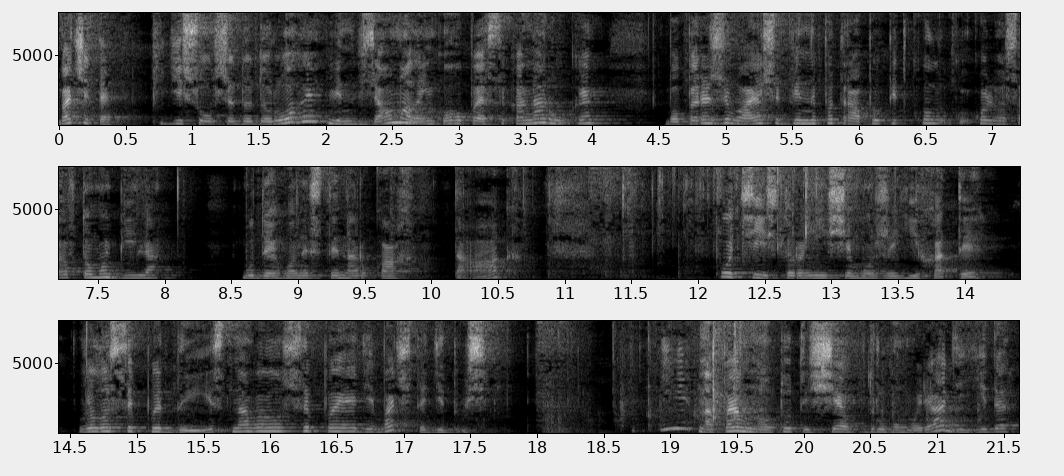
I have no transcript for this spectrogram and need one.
Бачите, підійшовши до дороги, він взяв маленького песика на руки, бо переживає, щоб він не потрапив під кол- кольоса автомобіля. Буде його нести на руках. Так. По цій стороні ще може їхати велосипедист на велосипеді. Бачите, дідусь? І, напевно, тут іще в другому ряді їде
